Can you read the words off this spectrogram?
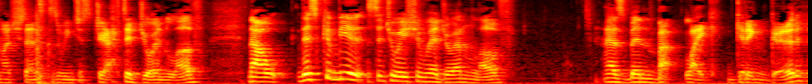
much sense because we just drafted Jordan Love. Now this could be a situation where Jordan Love has been like getting good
